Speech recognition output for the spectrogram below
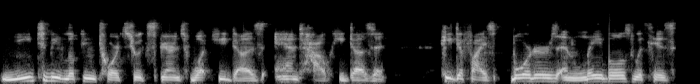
need to be looking towards to experience what he does and how he does it. He defies borders and labels with his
